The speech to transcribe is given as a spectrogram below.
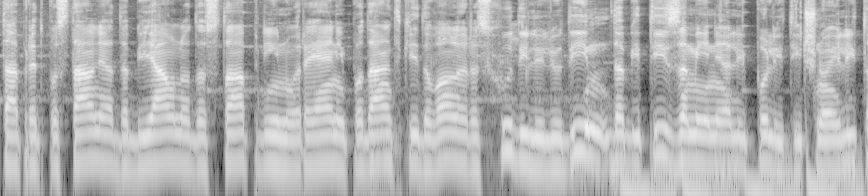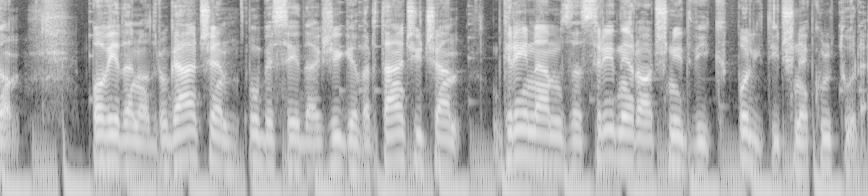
Ta predpostavlja, da bi javno dostopni in urejeni podatki dovolj razhudili ljudi, da bi ti zamenjali politično elito. Povedano drugače, v besedah Žige Vrtačiča, gre nam za srednjeročni dvig politične kulture.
